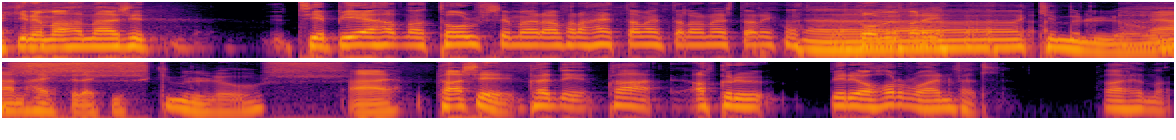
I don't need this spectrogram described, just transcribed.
Ekki nema hann að þessi TB hann 12 sem er að fara að hætta væntalega næsta ári Komið bara í Kemur ljós Nei, hann hættir ekki. Kemur ljós Æ, Hvað sé, hvernig, hvað, af hverju byrjuðu að horfa á NFL? Hvað hérna,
